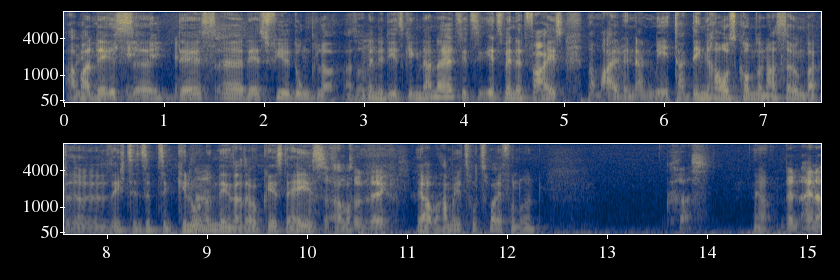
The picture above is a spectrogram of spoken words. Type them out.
Aber der ist, äh, der ist, äh, der ist viel dunkler. Also wenn du die jetzt gegeneinander hältst, jetzt, jetzt wenn das weißt, normal, wenn da ein Meter Ding rauskommt, dann hast du irgendwas äh, 16, 17 Kilo Ja. in dem Ding, sagt er, okay, ist der Haze. Aber, und ja, aber haben wir jetzt wohl zwei von drin. Krass. Ja. Wenn einer,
